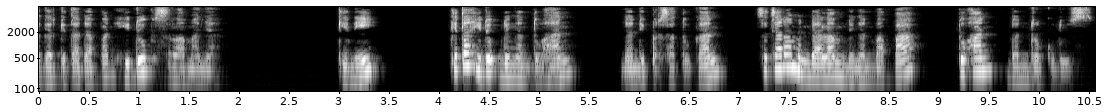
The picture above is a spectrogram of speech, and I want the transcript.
agar kita dapat hidup selamanya. Kini, kita hidup dengan Tuhan dan dipersatukan secara mendalam dengan Bapa, Tuhan, dan Roh Kudus.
